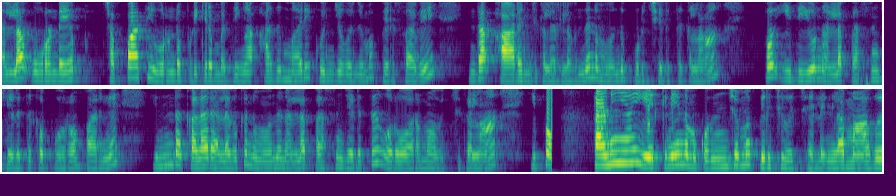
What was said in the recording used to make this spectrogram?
நல்லா உருண்டையாக சப்பாத்தி உருண்டை பிடிக்கிறோம் பார்த்திங்களா? அது மாதிரி கொஞ்சம் கொஞ்சமாக பெருசாகவே இந்த ஆரஞ்சு கலரில் வந்து நம்ம வந்து பிடிச்சி எடுத்துக்கலாம். இப்போ இதையும் நல்லா பசஞ்சு எடுத்துக்க போகிறோம் பாருங்கள் இந்த கலர் அளவுக்கு நம்ம வந்து நல்லா பசஞ்சு எடுத்து ஒரு ஓரமாக வச்சுக்கலாம். இப்போ தனியாக ஏற்கனவே நம்ம கொஞ்சமாக பிரித்து வச்சோம் இல்லைங்களா மாவு.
